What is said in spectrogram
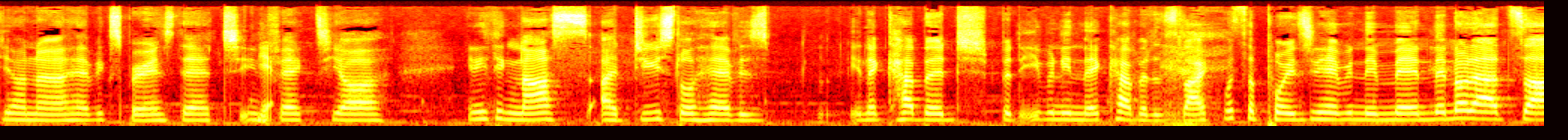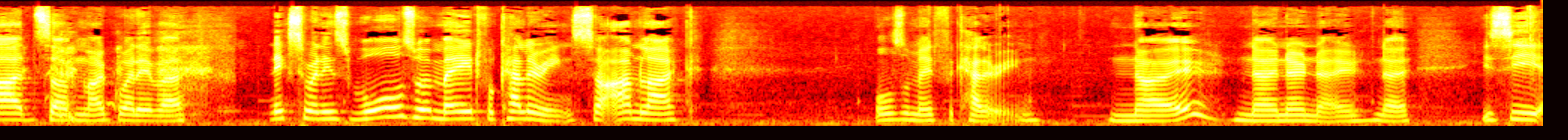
Yeah, no, I have experienced that. In Yeah. fact, yeah, anything nice I do still have is in a cupboard, but even in their cupboard, it's like, what's the point in having them, man? They're not outside, so I'm like, whatever. Next one is walls were made for coloring. So I'm like, walls were made for coloring. No, no, no, no, no. You see,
